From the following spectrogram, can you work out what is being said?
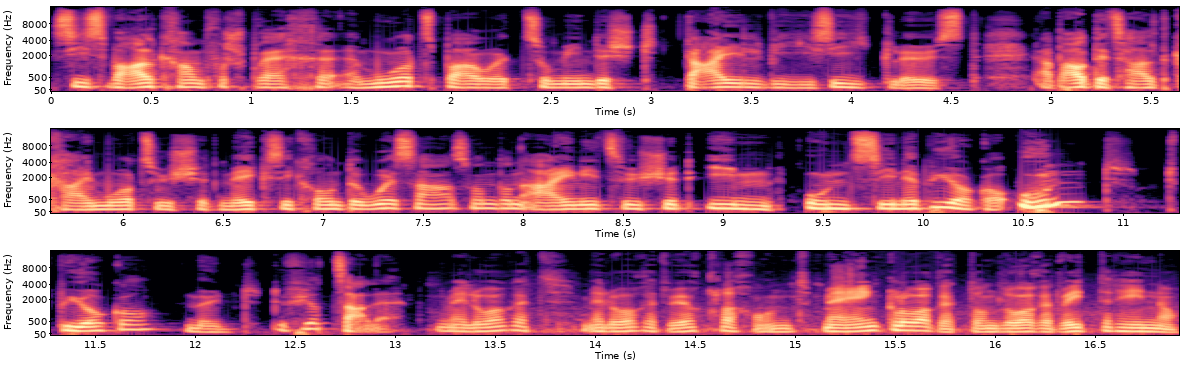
sein Wahlkampfversprechen, eine Mauer zu bauen, zumindest teilweise eingelöst. Er baut jetzt halt keine Mauer zwischen Mexiko und den USA, sondern eine zwischen ihm und seinen Bürgern. Und Bürger müssen dafür zahlen. Wir schauen, wir schauen wirklich und wir haben geschaut und schauen weiterhin noch.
